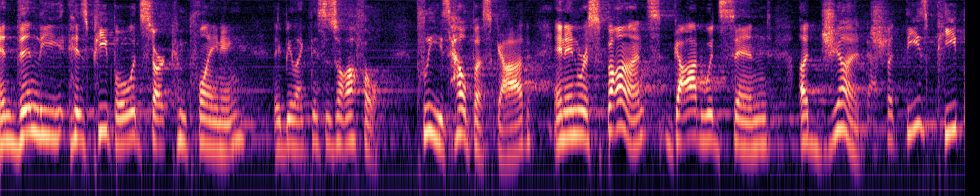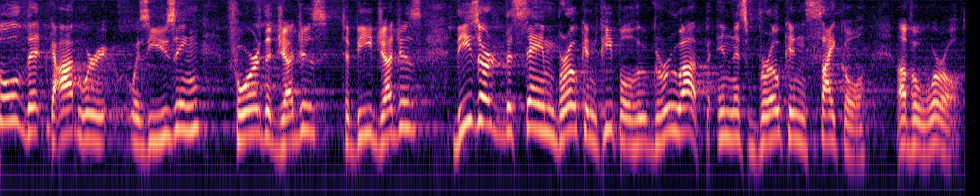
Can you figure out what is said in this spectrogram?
And then the, his people would start complaining. They'd be like, This is awful. Please help us, God. And in response, God would send a judge. But these people that God were, was using for the judges to be judges, these are the same broken people who grew up in this broken cycle of a world.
